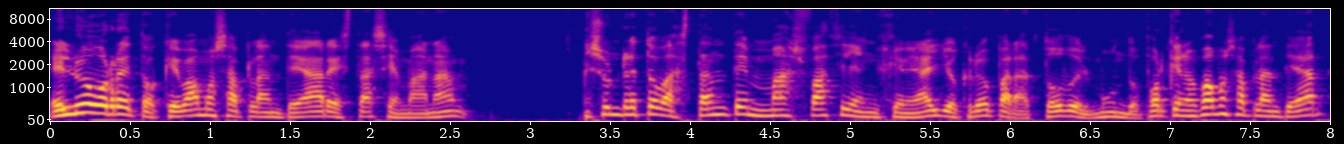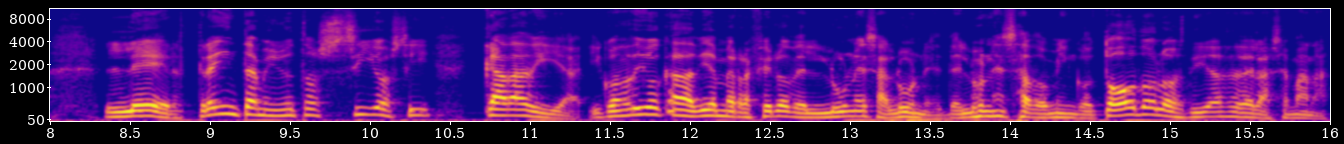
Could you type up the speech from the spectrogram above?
El nuevo reto que vamos a plantear esta semana es un reto bastante más fácil en general, yo creo, para todo el mundo, porque nos vamos a plantear leer 30 minutos sí o sí cada día. Y cuando digo cada día me refiero del lunes a lunes, del lunes a domingo, todos los días de la semana.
